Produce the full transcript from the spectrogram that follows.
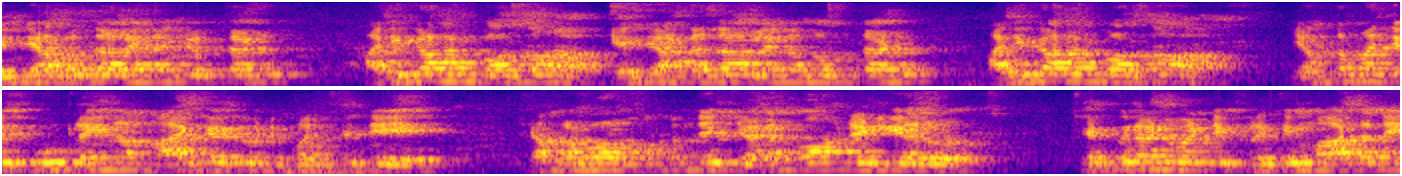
ఎన్ని అబద్ధాలైనా చెప్తాడు అధికారం కోసం ఎన్ని అడ్డదారులైనా దొరుకుతాడు అధికారం కోసం ఎంతమంది బూట్లైనా నాకేటువంటి పరిస్థితి చంద్రబాబు ఉంటుంది. జగన్మోహన్ రెడ్డి గారు చెప్పినటువంటి ప్రతి మాటని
